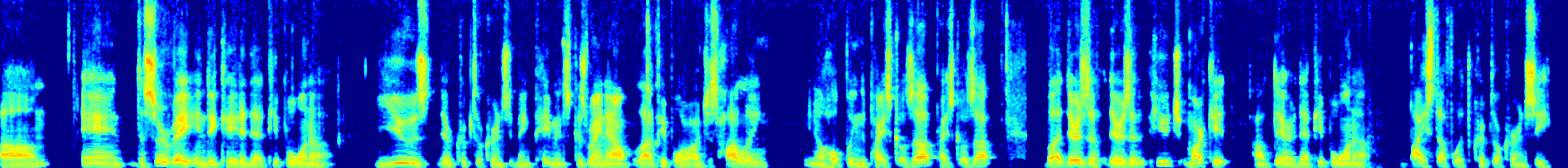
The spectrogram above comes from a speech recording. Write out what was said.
um, and the survey indicated that people want to use their cryptocurrency bank payments because right now a lot of people are just hodling, you know, hoping the price goes up, price goes up. But there's a there's a huge market out there that people want to buy stuff with cryptocurrency.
